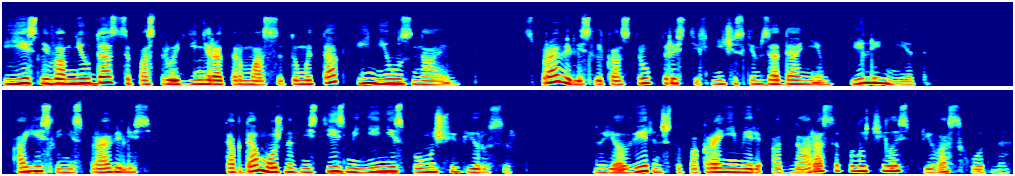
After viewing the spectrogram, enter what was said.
И если вам не удастся построить генератор массы, то мы так и не узнаем, справились ли конструкторы с техническим заданием или нет. А если не справились, тогда можно внести изменения с помощью вирусов. Но я уверен, что по крайней мере одна раса получилась превосходно.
